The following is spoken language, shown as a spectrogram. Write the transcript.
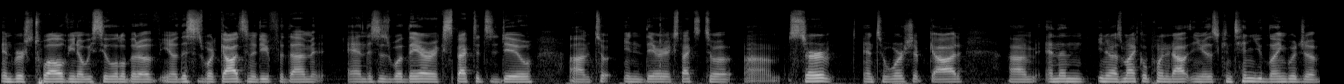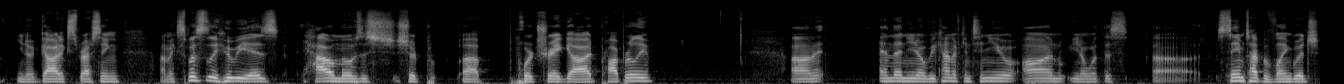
in verse 12, you know, we see a little bit of, you know, this is what God's going to do for them, and this is what they are expected to do. Um, to, and they're expected to um, serve and to worship God. Um, and then, you know, as Michael pointed out, you know, this continued language of, you know, God expressing um, explicitly who He is, how Moses should uh, portray God properly. Um, and then, you know, we kind of continue on, you know, with this uh, same type of language.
